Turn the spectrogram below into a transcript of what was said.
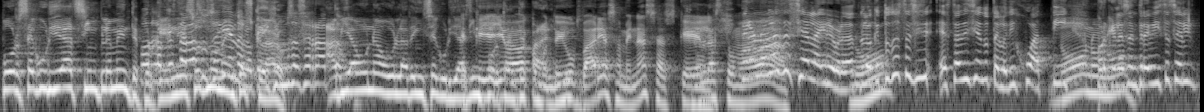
por seguridad simplemente, Por lo porque que en esos momentos lo que claro, dijimos hace rato. había una ola de inseguridad Es que ya importante llevaba, para como el te digo, varias amenazas que él las tomaba. Pero no las decía al aire, ¿verdad? No. Lo que tú estás, estás diciendo te lo dijo a ti. No, no, porque en no. las entrevistas él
